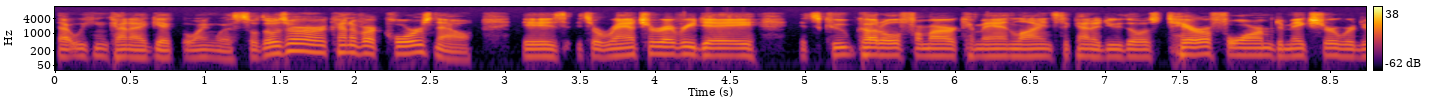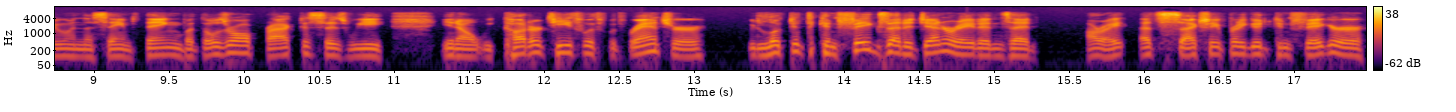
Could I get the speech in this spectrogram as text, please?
that we can kind of get going with. So those are our, kind of our cores now. Is it's a rancher every day. It's kubectl from our command lines to kind of do those Terraform to make sure we're doing the same thing. But those are all practices we, you know, we cut our teeth with with rancher. We looked at the configs that it generated and said, all right, that's actually a pretty good config, or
